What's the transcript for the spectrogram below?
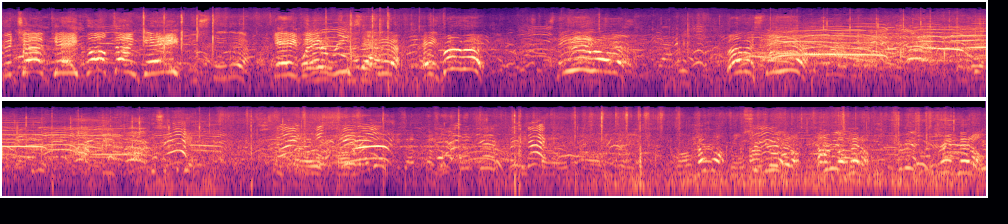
Good job, Gabe. Well done, Gabe. you stay there. Gabe, way to that. Hey, Robert! Stay here, Robert! Robert, stay here! Come on, middle. Top the middle. Sprint middle.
